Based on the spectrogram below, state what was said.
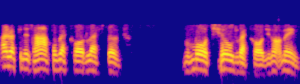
I reckon there's half a record left of more chilled record. You know what I mean?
